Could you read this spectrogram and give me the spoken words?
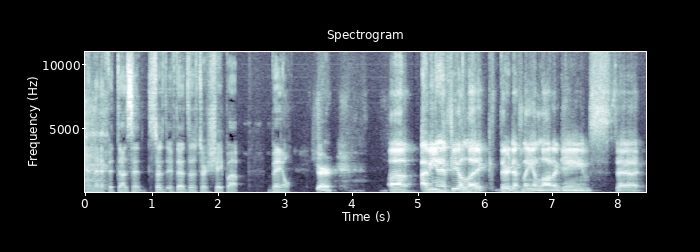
and then if it doesn't, so if that doesn't start to shape up, bail. sure Uh, I mean, I feel like there are definitely a lot of games that,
